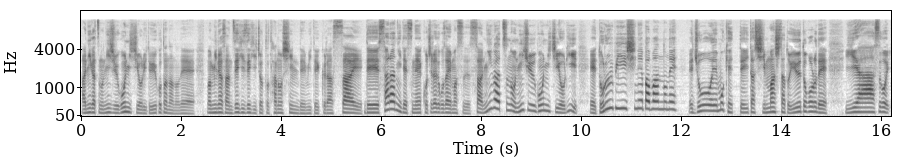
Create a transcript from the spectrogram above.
2月の25日よりということなので、まあ、皆さんぜひぜひちょっと楽しんでみてください。で、さらにですね、こちらでございます。さあ、2月の25日より、え、ドルビーシネバ版のね、上映も決定いたしましたというところで、いやー、すごい。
